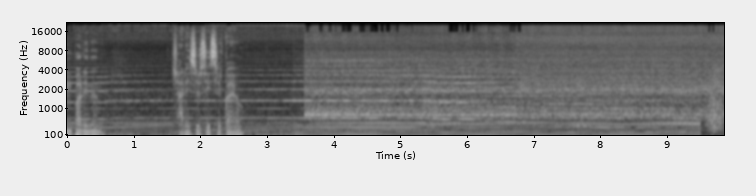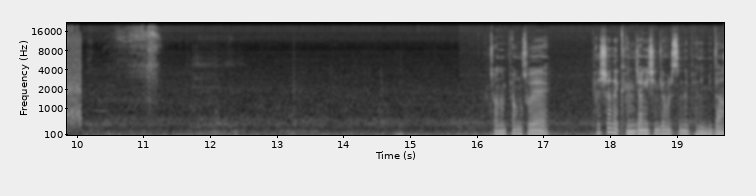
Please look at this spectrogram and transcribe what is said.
응파리는 잘 있을 수 있을까요? 저는 평소에 패션에 굉장히 신경을 쓰는 편입니다.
